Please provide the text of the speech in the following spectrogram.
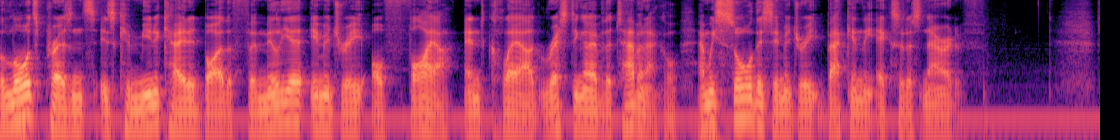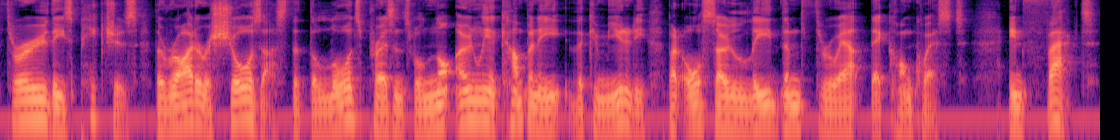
The Lord's presence is communicated by the familiar imagery of fire and cloud resting over the tabernacle, and we saw this imagery back in the Exodus narrative. Through these pictures, the writer assures us that the Lord's presence will not only accompany the community, but also lead them throughout their conquest. In fact,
